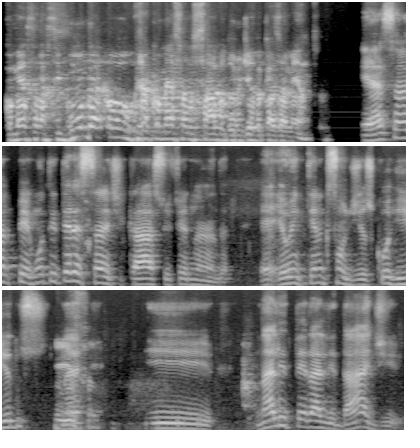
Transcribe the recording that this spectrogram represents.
Começa na segunda ou já começa no sábado, no dia do casamento? Essa é uma pergunta interessante, Cássio e Fernanda. É, eu entendo que são dias corridos, né? Isso. Né? E na literalidade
